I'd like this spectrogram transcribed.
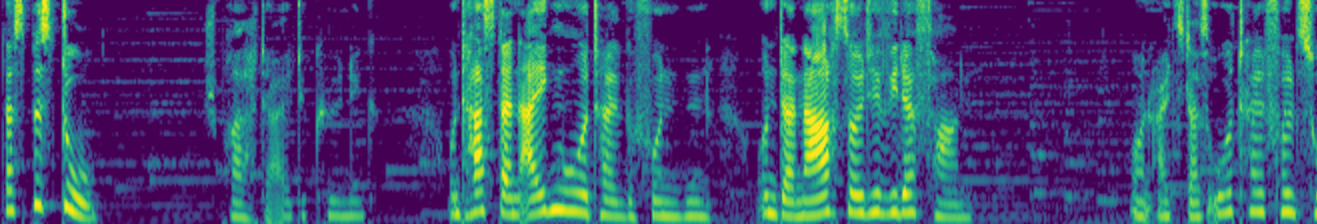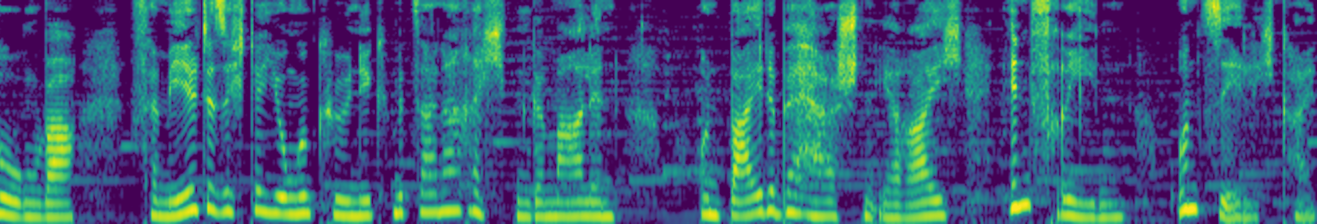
Das bist du, sprach der alte König, und hast dein eigen Urteil gefunden, und danach soll dir widerfahren und als das Urteil vollzogen war, vermählte sich der junge König mit seiner rechten Gemahlin, und beide beherrschten ihr Reich in Frieden und Seligkeit.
